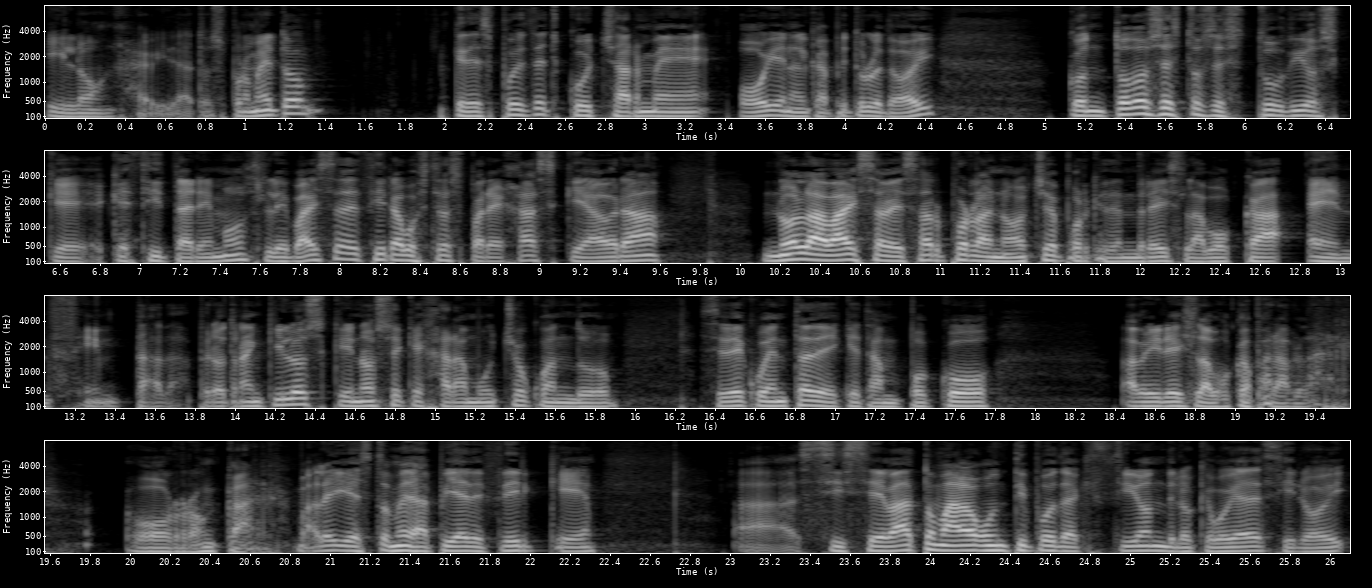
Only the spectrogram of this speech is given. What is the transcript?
y longevidad. Os prometo que después de escucharme hoy en el capítulo de hoy, con todos estos estudios que, que citaremos, le vais a decir a vuestras parejas que ahora no la vais a besar por la noche porque tendréis la boca encintada. Pero tranquilos que no se quejará mucho cuando se dé cuenta de que tampoco abriréis la boca para hablar o roncar, ¿vale? Y esto me da pie a decir que ah, si se va a tomar algún tipo de acción de lo que voy a decir hoy,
